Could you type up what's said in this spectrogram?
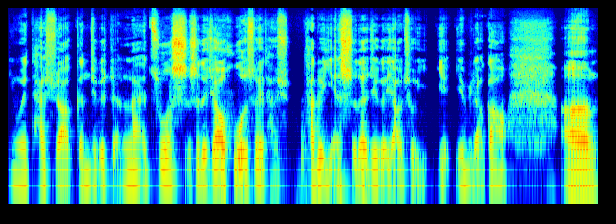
因为它需要跟这个人来做实时的交互，所以它它对延时的这个要求也也比较高，嗯，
